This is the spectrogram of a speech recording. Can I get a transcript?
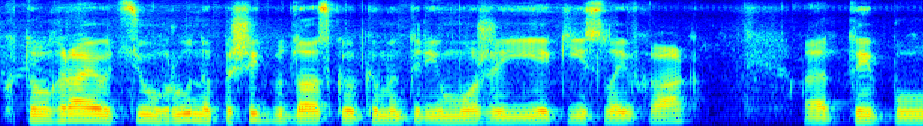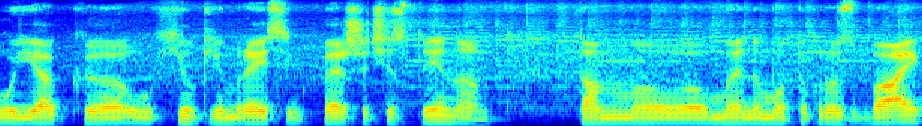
Хто грає у цю гру, напишіть, будь ласка, у коментарі, може є якийсь лайфхак. Е, Типу, як е, у Hillclimb Racing перша частина. Там е, у мене мотокрос байк.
